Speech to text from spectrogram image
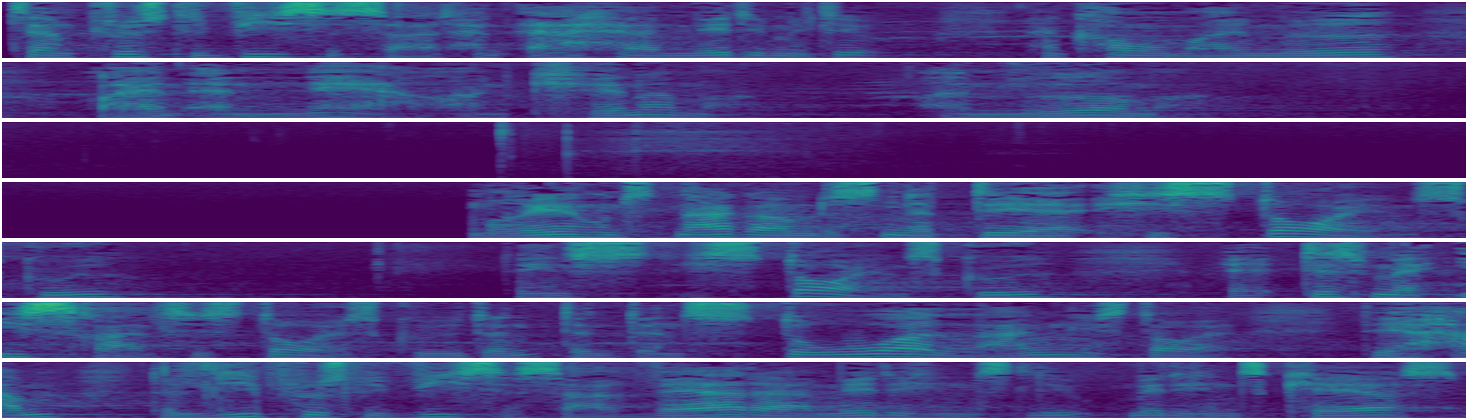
til han pludselig viser sig, at han er her midt i mit liv. Han kommer mig i møde, og han er nær, og han kender mig, og han møder mig. Maria, hun snakker om det sådan, at det er historiens Gud. Det er historiens Gud, Øh, det, som er Israels historisk Gud, den, den, den store, lange historie, det er ham, der lige pludselig viser sig at være der midt i hendes liv, midt i hendes kaos.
